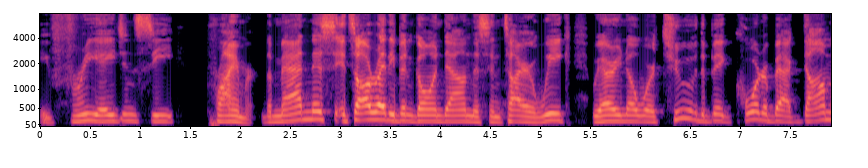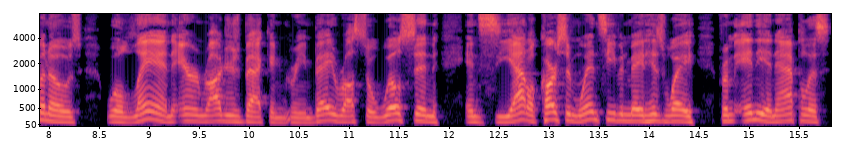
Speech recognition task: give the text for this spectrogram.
a free agency primer. The madness, it's already been going down this entire week. We already know where two of the big quarterback dominoes will land. Aaron Rodgers back in Green Bay, Russell Wilson in Seattle. Carson Wentz even made his way from Indianapolis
